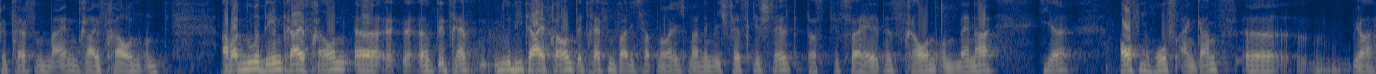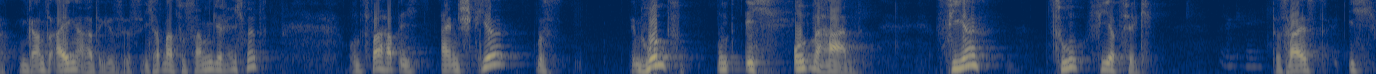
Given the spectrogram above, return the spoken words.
betreffen, meinen drei Frauen und aber nur den drei Frauen äh, äh, äh betreffen, nur die drei Frauen betreffend, weil ich habe neulich mal nämlich festgestellt, dass das Verhältnis Frauen und Männer hier auf dem Hof ein ganz, äh, ja, ein ganz eigenartiges ist. Ich habe mal zusammengerechnet und zwar habe ich einen Stier, das ein Hund und ich und einen Hahn. Vier zu 40. Das heißt, ich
